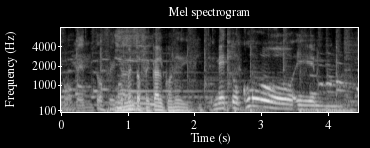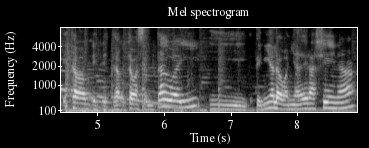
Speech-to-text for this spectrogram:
Momento fecal. Momento fecal con Edifite. Me tocó. Em, estaba, estaba sentado ahí y tenía la bañadera llena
